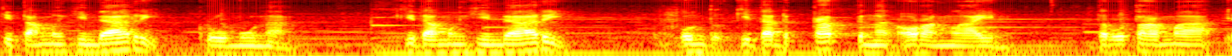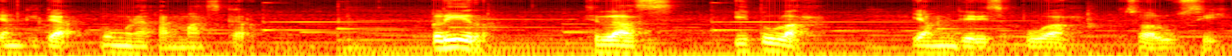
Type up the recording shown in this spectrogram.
kita menghindari kerumunan. Kita menghindari untuk kita dekat dengan orang lain, terutama yang tidak menggunakan masker. Clear, jelas, itulah yang menjadi sebuah solusi.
